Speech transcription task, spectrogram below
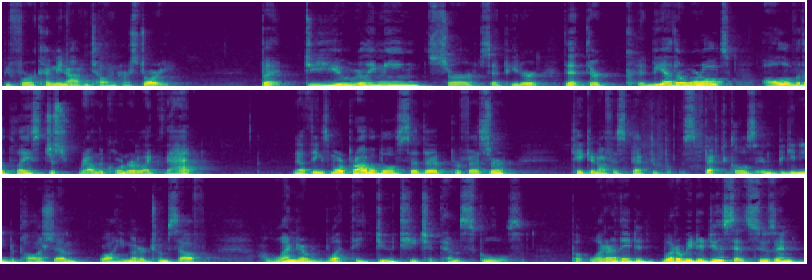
before coming out and telling her story. But do you really mean, sir, said Peter, that there could be other worlds all over the place, just round the corner like that? Nothing's more probable, said the professor, taking off his spectacles and beginning to polish them, while he muttered to himself, I wonder what they do teach at them schools. But what are they to, what are we to do? said Susan.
